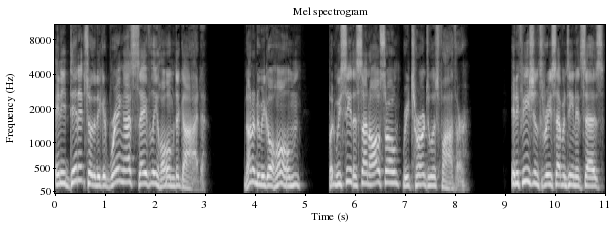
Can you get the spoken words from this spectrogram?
and he did it so that he could bring us safely home to God. Not only do we go home, but we see the Son also return to his Father. In Ephesians 3:17 it says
